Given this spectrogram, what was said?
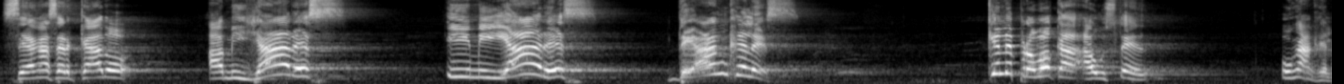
Se han acercado a millares y millares de ángeles. ¿Qué le provoca a usted un ángel?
